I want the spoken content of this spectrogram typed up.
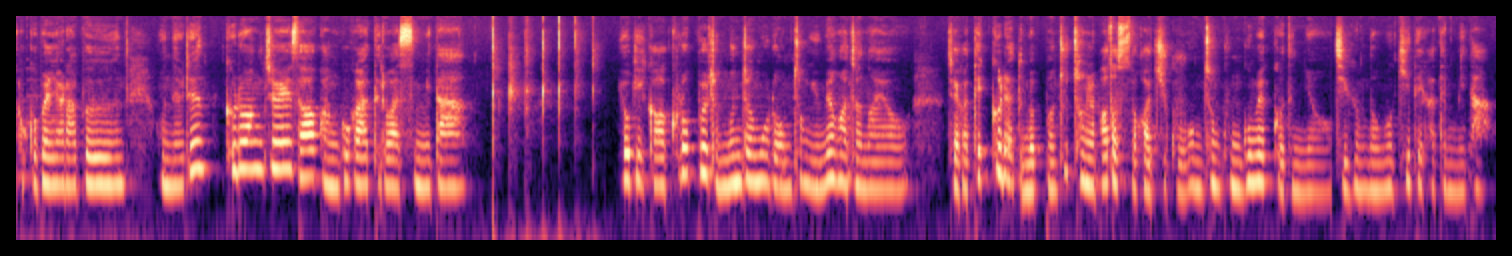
코코볼 여러분. 오늘은 크루왕주에서 광고가 들어왔습니다. 여기가 크로플 전문점으로 엄청 유명하잖아요. 제가 댓글에도 몇 번 추천을 받았어가지고 엄청 궁금했거든요. 지금 너무 기대가 됩니다.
